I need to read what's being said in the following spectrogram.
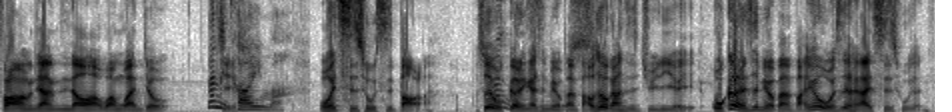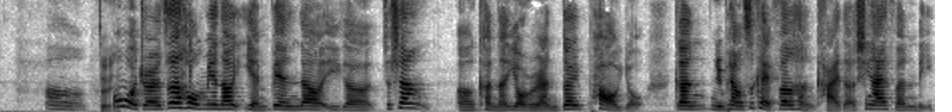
fun 这样子，你知道吗？玩玩就。那你可以吗？我会吃醋吃爆了，所以我个人应该是没有办法。我说我刚刚只是举例而已，我个人是没有办法，因为我是很爱吃醋的人。嗯，对。不过我觉得这后面到演变到一个，就像。呃，可能有人对炮友跟女朋友是可以分很开的，性爱分离。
